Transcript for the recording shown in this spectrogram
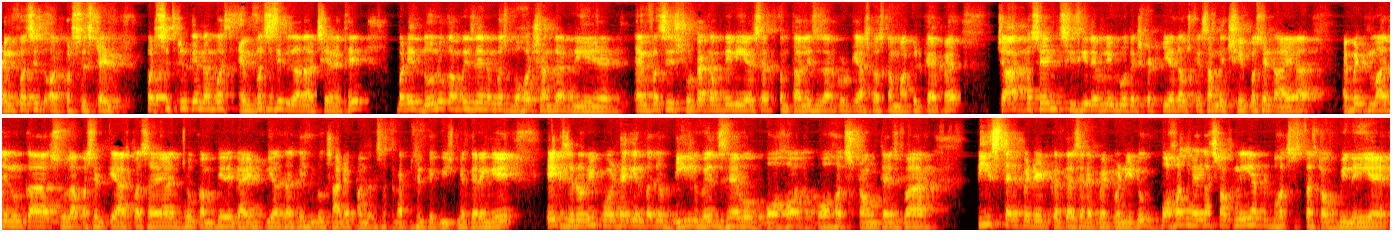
Mphasis और परसिस्टेंट परसिस्टेंट के नंबर्स एम्फोसिस से भी ज़्यादा अच्छे आए थे बट ये दोनों कंपनीज़ ने नंबर्स बहुत शानदार दिए हैं। एम्फोसिस छोटा कंपनी नहीं है सर, पैंतालीस हज़ार करोड़ के आसपास का मार्केट कैप है। चार percent CC revenue growth expect किया था, उसके सामने छह परसेंट आया। एबिट मार्जिन उनका सोलह परसेंट के आसपास आया, जो कंपनी ने गाइड किया था कि हम लोग साढ़े पंद्रह सत्रह परसेंट के बीच में करेंगे। एक ज़रूरी पॉइंट है कि उनका जो डील विंस है, वो बहुत बहुत स्ट्रॉन्ग था इस बार। तीस टाइम पे डेट करता है सर एफ़ ट्वेंटी टू बहुत महँगा स्टॉक नहीं है बट बहुत सस्ता स्टॉक भी नहीं है।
